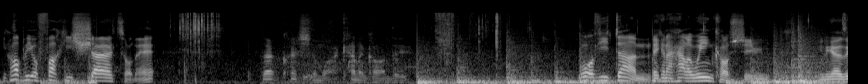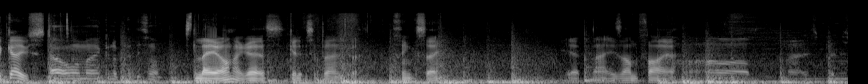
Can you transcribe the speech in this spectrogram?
You can't put your fucking shirt on it. Don't question what I can and can't do. What have you done? Making a Halloween costume? Gonna go as a ghost? How am I gonna put this on? Just lay it on, I guess. Get it to burn, but I think so. Yep, that is on fire. Oh, put this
